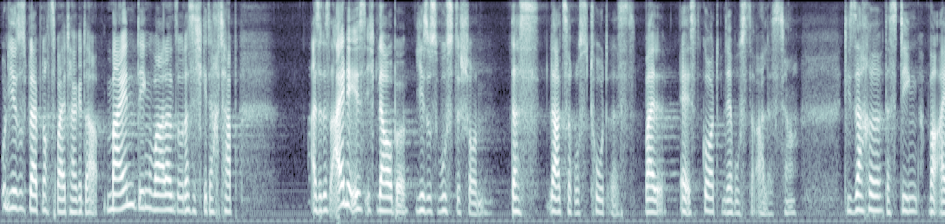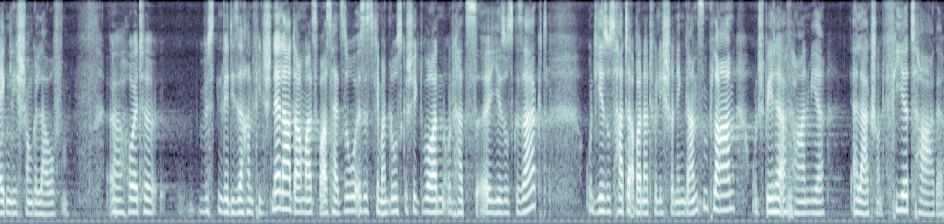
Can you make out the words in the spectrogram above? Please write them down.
und Jesus bleibt noch zwei Tage da. Mein Ding war dann so, dass ich gedacht habe, also das eine ist, ich glaube, Jesus wusste schon, dass Lazarus tot ist, weil er ist Gott und er wusste alles. Ja? Die Sache, das Ding war eigentlich schon gelaufen. Äh, heute wüssten wir die Sachen viel schneller. Damals war es halt so, es ist jemand losgeschickt worden und hat es äh, Jesus gesagt. Und Jesus hatte aber natürlich schon den ganzen Plan und später erfahren wir, er lag schon vier Tage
